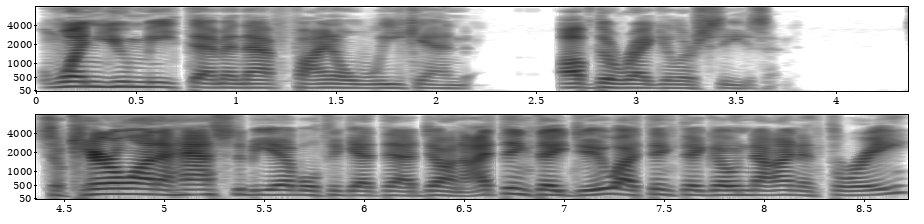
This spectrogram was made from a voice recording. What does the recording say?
when you meet them in that final weekend of the regular season. So Carolina has to be able to get that done. I think they do. I think they go 9 and 3.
